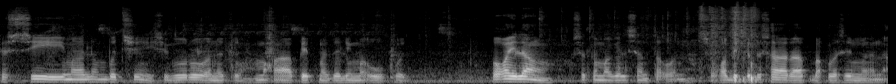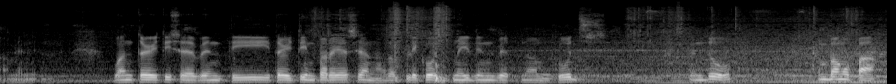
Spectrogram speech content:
Kasi malambot siya eh. Siguro ano to makapit madaling maupod. Okay lang sa tumagal isang taon. So kabit ko sa harap baklasin muna namin yun. 130, 70, 13 parehas yan harap likod made in Vietnam goods. Gando ang bango pa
